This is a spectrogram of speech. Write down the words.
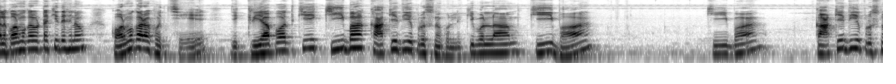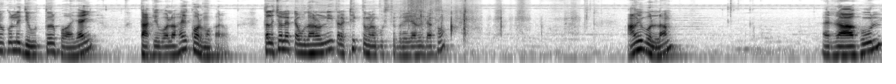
তাহলে কর্মকারকটা কি দেখে নাও? কর্মকারক হচ্ছে যে ক্রিয়াপদকে কি বা কাকে দিয়ে প্রশ্ন করলে? কি বললাম? কি বা কি বা কাকে দিয়ে প্রশ্ন করলে যে উত্তর পাওয়া যায়, তাকে বলা হয় কর্মকারক। তাহলে চলো একটা উদাহরণ নিই, তাহলে ঠিক তোমরা বুঝতে পেরে যাবে, দেখো। আমি বললাম, রাহুল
